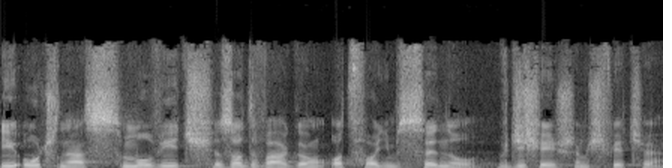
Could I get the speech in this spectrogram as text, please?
i ucz nas mówić z odwagą o Twoim Synu w dzisiejszym świecie.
